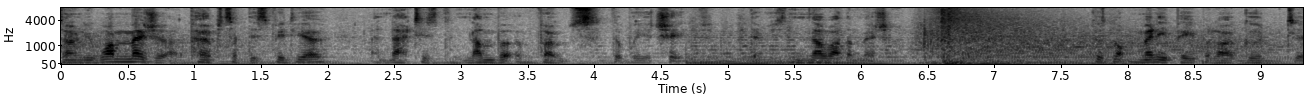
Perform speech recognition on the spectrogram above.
There's only one measure purpose of this video and that is the number of votes that we achieve. There is no other measure. Because not many people are good uh,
